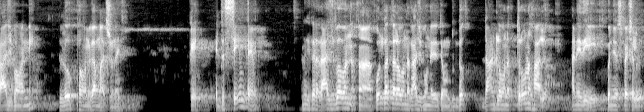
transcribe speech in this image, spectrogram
రాజ్భవన్ని లోక్ భవన్గా మార్చడం అనేది జరిగింది. Okay at the same time మీకు ఇక్కడ రాజ్భవన్ కోల్కతాలో ఉన్న రాజ్భవన్ ఏదైతే ఉంటుందో దాంట్లో ఉన్న త్రోన్ హాల్ అనేది కొంచెం స్పెషల్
